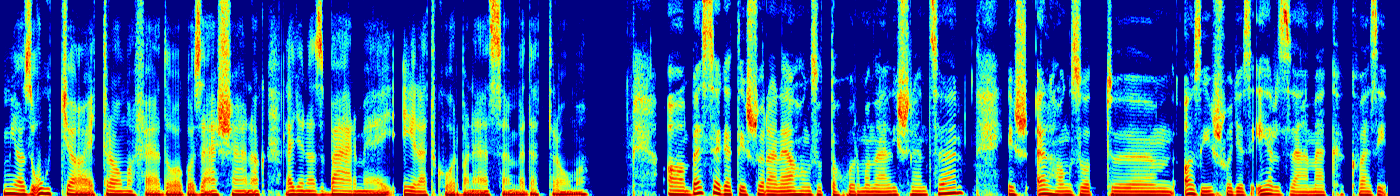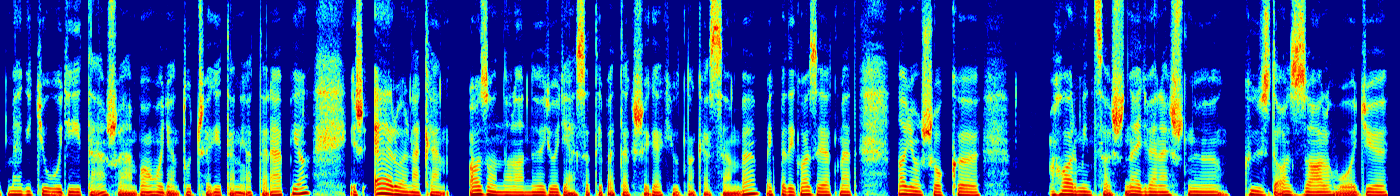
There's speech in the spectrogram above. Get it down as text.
mi az útja egy trauma feldolgozásának, legyen az bármely életkorban elszenvedett trauma. A beszélgetés során elhangzott a hormonális rendszer, és elhangzott az is, hogy az érzelmek kvázi meggyógyításában hogyan tud segíteni a terápia, és erről nekem azonnal a nőgyógyászati betegségek jutnak eszembe, mégpedig azért, mert nagyon sok 30-as, 40-es nő küzd azzal, hogy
